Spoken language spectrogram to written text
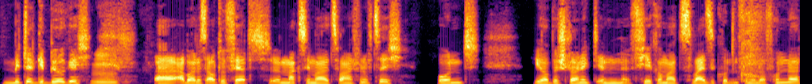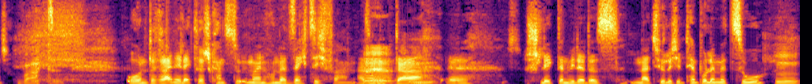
mittelgebirgig. Mhm. Äh, aber das Auto fährt äh, maximal 250 und ja, beschleunigt in 4,2 Sekunden von 0 auf 100. Wahnsinn. Und rein elektrisch kannst du immerhin 160 fahren. Also ja, da mhm. äh, schlägt dann wieder das natürliche Tempolimit zu, mhm.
